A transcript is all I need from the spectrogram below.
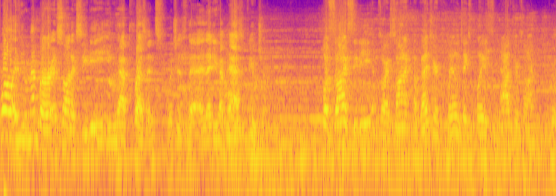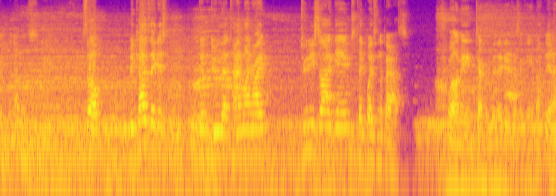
Well, if you remember, in Sonic CD, you have present, which is hmm. the, and then you have past and future. But Sonic CD, I'm sorry, Sonic Adventure clearly takes place after Sonic wait, the numbers. So, because they just didn't do that timeline right, 2D Sonic games take place in the past. Well, I mean, technically they did because they came out. Yeah.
